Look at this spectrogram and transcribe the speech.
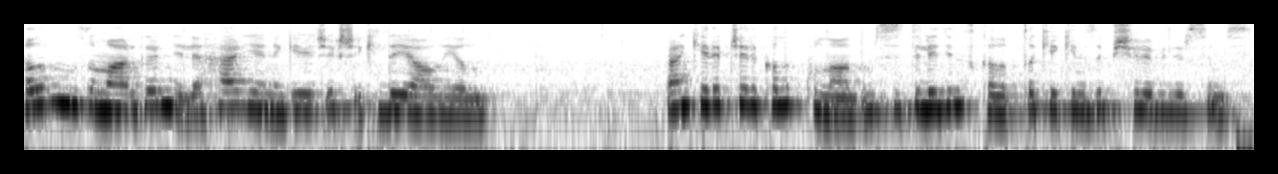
Kalıbımızı margarin ile her yerine gelecek şekilde yağlayalım. Ben kelepçeli kalıp kullandım. Siz dilediğiniz kalıpta kekinizi pişirebilirsiniz.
